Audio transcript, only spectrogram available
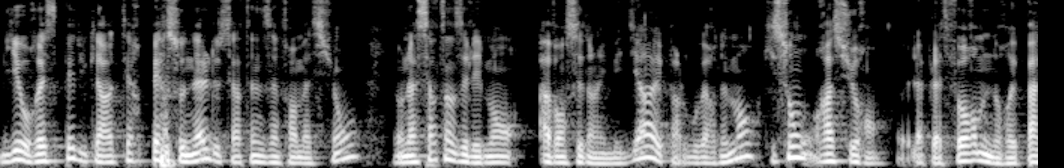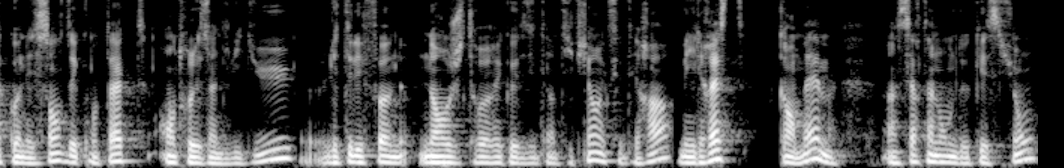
liée au respect du caractère personnel de certaines informations, et on a certains éléments avancés dans les médias et par le gouvernement qui sont rassurants. Euh, la plateforme n'aurait pas connaissance des contacts entre les individus, euh, les téléphones n'enregistreraient que des identifiants, etc. Mais il reste quand même un certain nombre de questions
